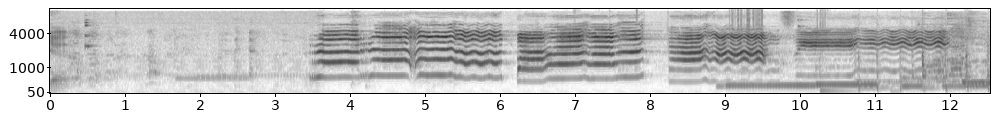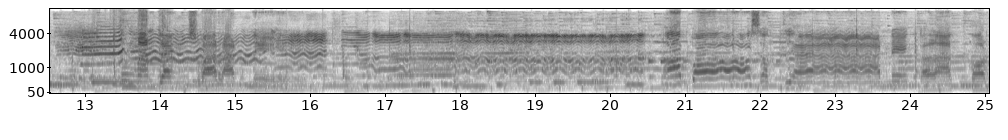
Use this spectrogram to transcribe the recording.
Ya. Swarane. Apa setyane kelakon,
